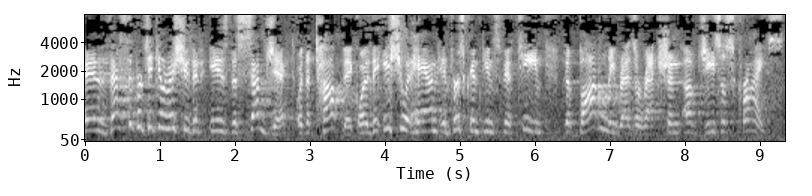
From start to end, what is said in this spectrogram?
And that's the particular issue that is the subject or the topic or the issue at hand in 1 Corinthians 15, the bodily resurrection of Jesus Christ.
